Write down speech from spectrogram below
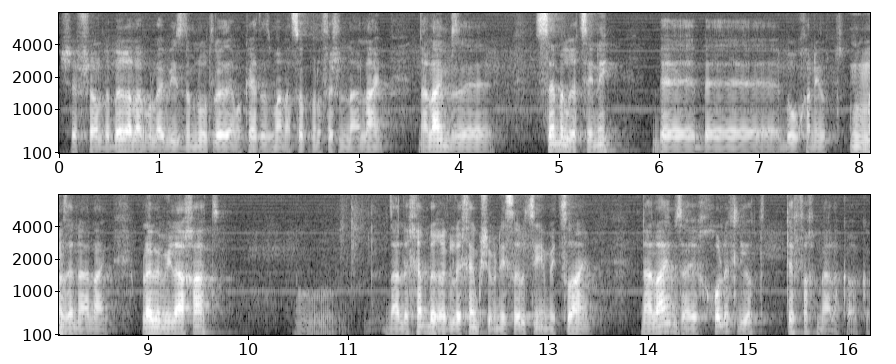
שאפשר לדבר עליו אולי בהזדמנות, לא יודע אם כעת הזמן לעסוק בנושא של נעליים. נעליים זה סמל רציני ב- ב- ברוחניות. מה זה נעליים? אולי במילה אחת, נעליכם ברגליכם כשבני ישראל יוצאים ממצרים. נעליים זה היכולת להיות טפח מעל הקרקע.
